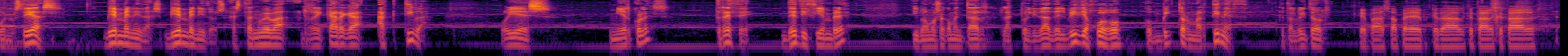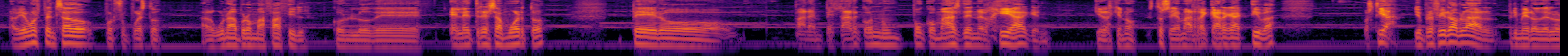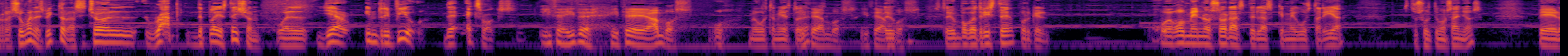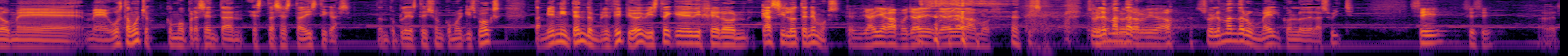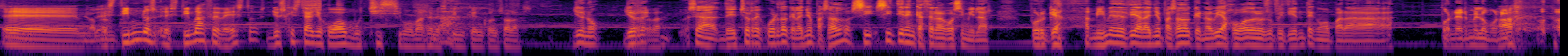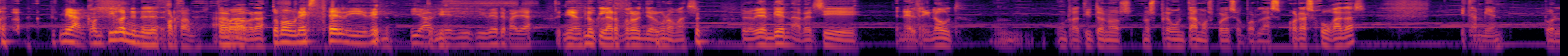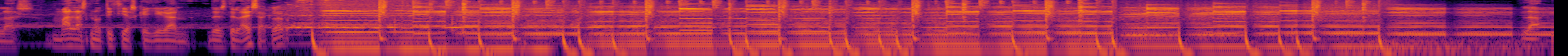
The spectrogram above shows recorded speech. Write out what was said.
Buenos días, bienvenidas, bienvenidos a esta nueva recarga activa. Hoy es miércoles 13 de diciembre y vamos a comentar la actualidad del videojuego con Víctor Martínez. ¿Qué tal, Víctor? ¿Qué pasa, Pep? ¿Qué tal? ¿Qué tal? ¿Qué tal? Habíamos pensado, por supuesto, alguna broma fácil con lo de el E3 ha muerto, pero para empezar con un poco más de energía, que quieras que no, esto se llama recarga activa. Hostia, yo prefiero hablar primero de los resúmenes. Víctor, ¿has hecho el rap de PlayStation o el Year in Review de Xbox? Hice, hice, hice ambos. Uh, me gusta a mí esto, ¿eh? Hice ambos, hice Estoy- ambos. Estoy un poco triste porque juego menos horas de las que me gustaría estos últimos años, pero me, me gusta mucho cómo presentan estas estadísticas, tanto PlayStation como Xbox, también Nintendo en principio, ¿eh? viste que dijeron casi lo tenemos. Que Ya llegamos, ya, ya llegamos. Suelen mandar, suelen mandar un mail con lo de la Switch. Sí, sí, sí. A ver si- Eh. Steam, nos- Steam hace de estos. Yo es que este año he jugado muchísimo más en Steam que en consolas. Yo no. Yo re- o sea, de hecho recuerdo que el año pasado sí, sí tienen que hacer algo similar, porque a mí me decía el año pasado que no había jugado lo suficiente como para ponérmelo bonito. Ah. Mira, contigo ni nos esforzamos. Algo Toma, toma un Excel y, y, y- y- vete para allá. Tenía el Nuclear Throne y alguno más. Pero bien, bien, a ver si en el reload un ratito nos, nos preguntamos por eso, por las horas jugadas y también por las malas noticias que llegan desde la ESA, claro.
